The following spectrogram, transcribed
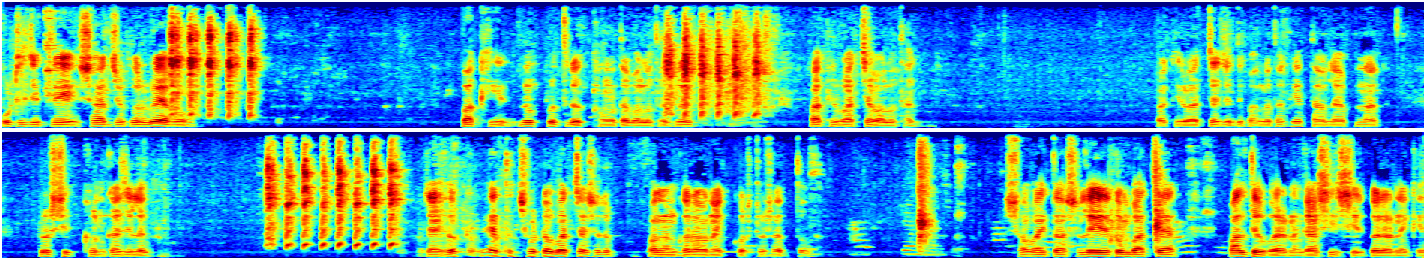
উঠে যেতে সাহায্য করবে এবং পাখির রোগ প্রতিরোধ ক্ষমতা ভালো থাকবে, পাখির বাচ্চা ভালো থাকবে। পাখির বাচ্চা যদি ভালো থাকে, তাহলে আপনার প্রশিক্ষণ কাজে লাগবে। যাই হোক, এত ছোট বাচ্চা আসলে পালন করা অনেক কষ্টসাধ্য। সবাই তো আসলে এরকম বাচ্চা পালতেও পারে না গা শিরশির করে অনেকে।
